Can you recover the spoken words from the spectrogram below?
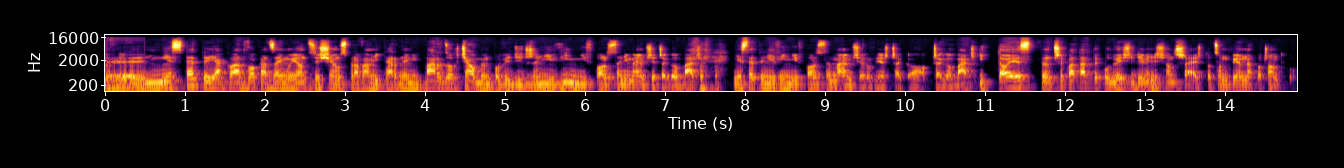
e, niestety, jako adwokat zajmujący się sprawami karnymi, bardzo chciałbym powiedzieć, że niewinni w Polsce nie mają się czego bać. Niestety niewinni w Polsce mają się również czego, czego bać. I to jest ten przykład artykułu 296, to co mówiłem na początku.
